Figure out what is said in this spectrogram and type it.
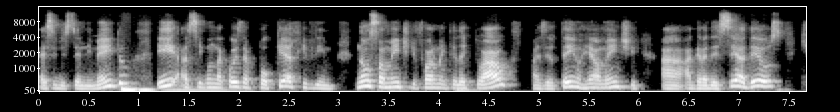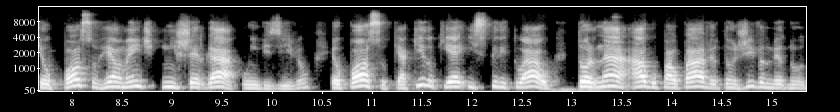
esse discernimento. E a segunda coisa, porque rivrim, não somente de forma intelectual, mas eu tenho realmente a agradecer a Deus que eu posso realmente enxergar o invisível, eu posso que aquilo que é espiritual tornar algo palpável, tangível no meu, no,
